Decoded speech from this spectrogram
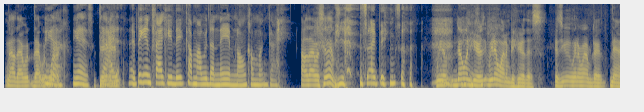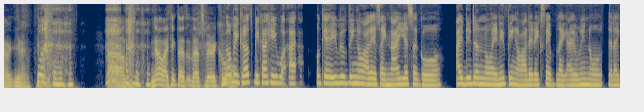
No, that would that would yeah, work. Yes, did, yeah, and, I, I, think in fact he did come up with the name Non Guy. Oh, that was him. yes, I think so. We don't, no one hears. We don't want him to hear this because we don't want him to now. You know. You know. um, no, I think that that's very cool. No, because because he I okay. If you think about it, it's like nine years ago. I didn't know anything about it except like I only know that I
